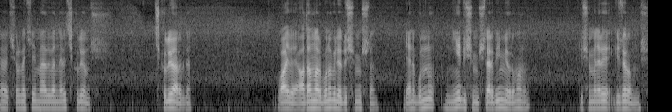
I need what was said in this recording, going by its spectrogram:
Evet şuradaki merdivenlere çıkılıyormuş. Çıkılıyor harbiden. Vay be adamlar bunu bile düşünmüş lan. Yani bunu niye düşünmüşler bilmiyorum ama düşünmeleri güzel olmuş.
